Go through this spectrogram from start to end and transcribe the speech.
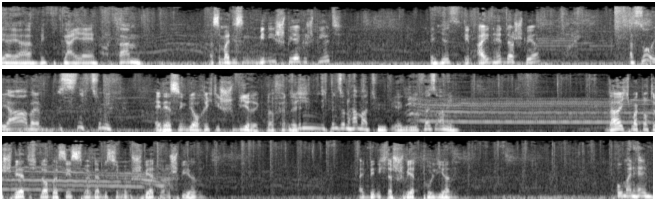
Ja, ja, richtig geil, ey. Ähm, Hast du mal diesen Minispeer gespielt? welches? Den Einhänderspeer? Ach so, ja, aber ist nichts für mich. Ey, der ist irgendwie auch richtig schwierig, ne, finde Ich ich. bin, ich bin so ein Hammer-Typ irgendwie. Ich weiß auch nicht. Na, ich mag noch das Schwert. Ich glaube, als nächstes mal wieder ein bisschen mit dem Schwert rumspielen. Ein wenig das Schwert polieren. Oh, mein Helm.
